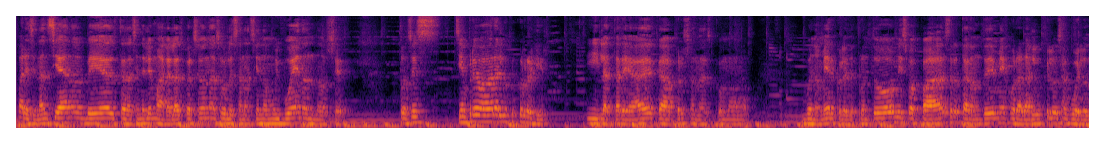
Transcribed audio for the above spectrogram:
parecen ancianos, vea, están haciéndole mal a las personas o le están haciendo muy buenos, no sé. Entonces, siempre va a haber algo que corregir y la tarea de cada persona es como, bueno, miércoles, de pronto mis papás trataron de mejorar algo que los abuelos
